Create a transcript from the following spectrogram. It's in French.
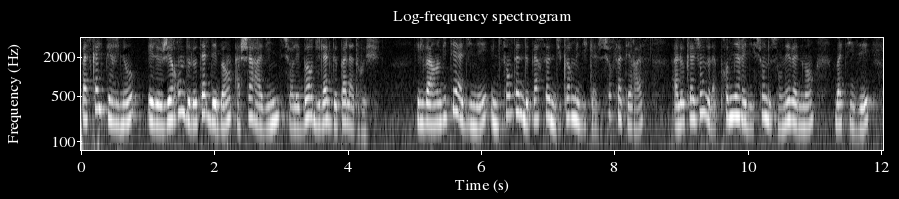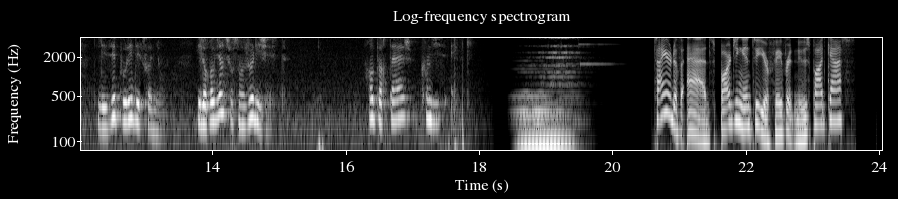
Pascal Perrineau est le gérant de l'hôtel des Bains à Charavine, sur les bords du lac de Paladru. Il va inviter à dîner une centaine de personnes du corps médical sur sa terrasse à l'occasion de la première édition de son événement baptisé Les épaulés des soignants. Il revient sur son joli geste. Reportage Candice Eck. Tired of ads barging into your favorite news podcasts?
